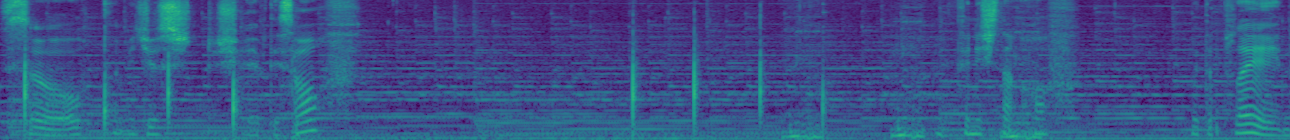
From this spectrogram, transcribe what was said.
So let me just shave this off. Finish that off with the plane.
